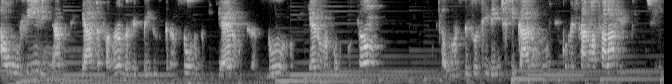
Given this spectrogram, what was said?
ao ouvirem a psiquiatra falando a respeito do transtorno, do que era um transtorno, do que era uma compulsão, algumas pessoas se identificaram muito e começaram a falar a respeito disso.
